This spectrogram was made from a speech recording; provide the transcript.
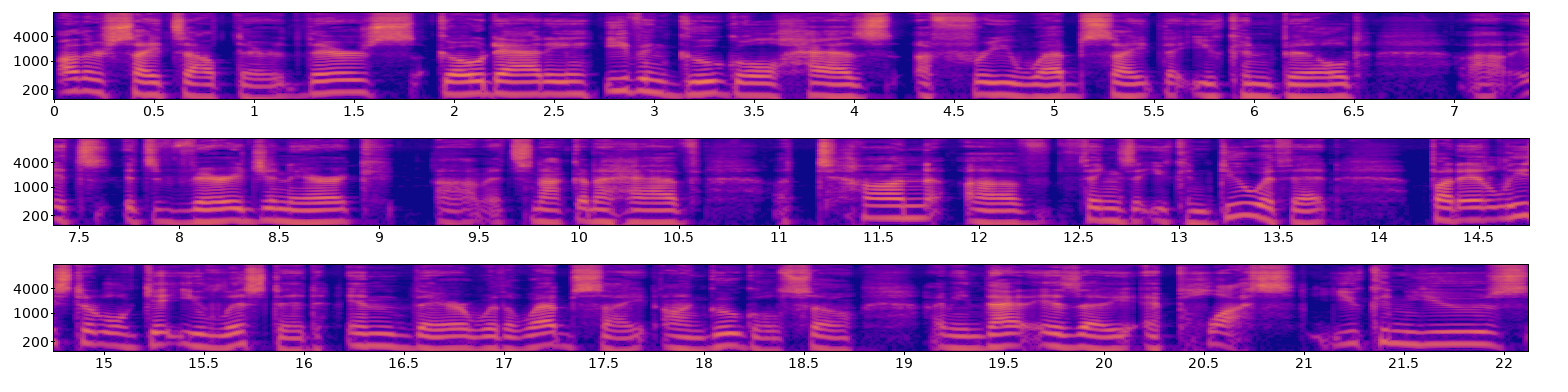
other sites out there. There's GoDaddy. Even Google has a free website that you can build. Uh, it's it's very generic. Um, it's not going to have a ton of things that you can do with it, but at least it will get you listed in there with a website on Google. So, I mean, that is a, a plus. You can use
